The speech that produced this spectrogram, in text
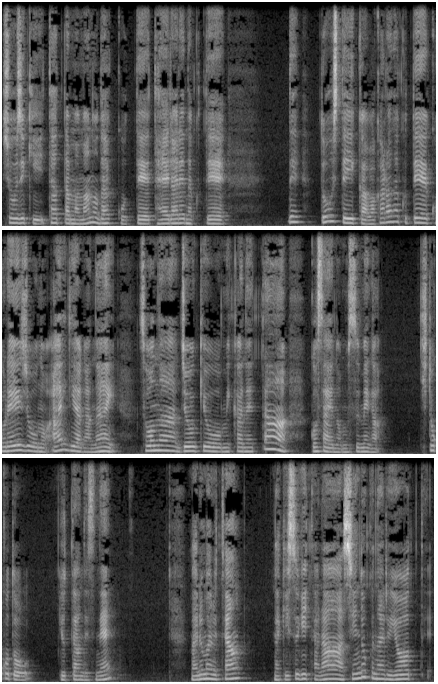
正直立ったままの抱っこって耐えられなくて、で、どうしていいか分からなくて、これ以上のアイディアがない、そんな状況を見かねた5歳の娘が一言言ったんですね。まるまるちゃん、泣きすぎたらしんどくなるよって。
